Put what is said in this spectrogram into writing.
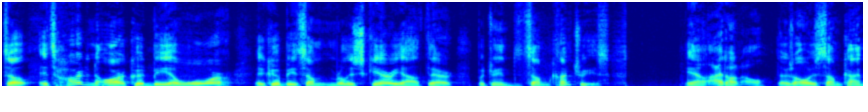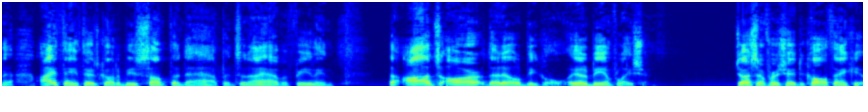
So it's hard to know, or it could be a war. It could be something really scary out there between some countries you know, I don't know. There's always some kind of. I think there's going to be something that happens, and I have a feeling the odds are that it'll be gold. It'll be inflation. Justin, appreciate the call. Thank you.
